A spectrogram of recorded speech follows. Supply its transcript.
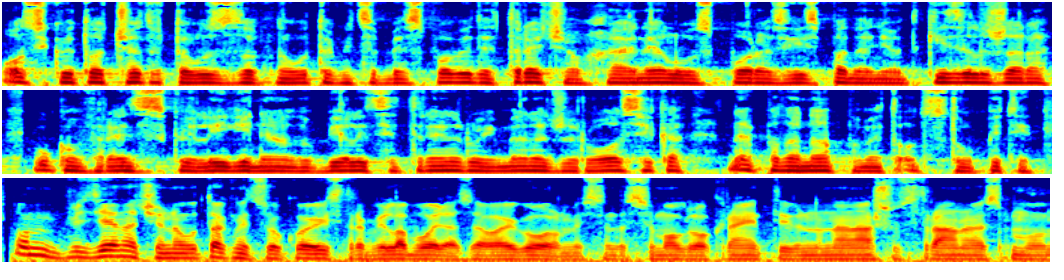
Osijeku je to četvrta uzastopna utakmica bez pobjede, treća u HNL-u uz poraz i ispadanje od Kizelžara u konferencijskoj ligi Nenadu Bjelici, treneru i menadžeru Osijeka ne pada na pamet odstupiti. Izjednačena utakmica u kojoj Istra bila bolja za ovaj gol. Mislim da se moglo okrenuti na našu stranu jer smo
